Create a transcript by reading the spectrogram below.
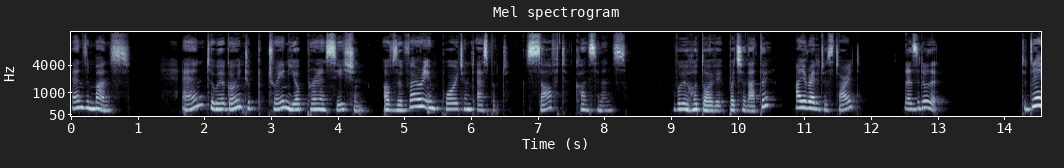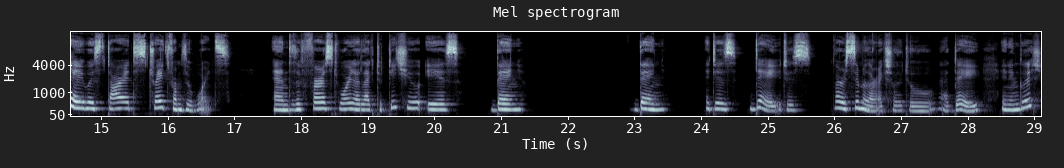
and the months. And we're going to train your pronunciation of the very important aspect soft consonants. Ви готові починати? Are you ready to start? Let's do that. Today we start straight from the words. And the first word I'd like to teach you is день. День. It is day. It is very similar actually to a day in English.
